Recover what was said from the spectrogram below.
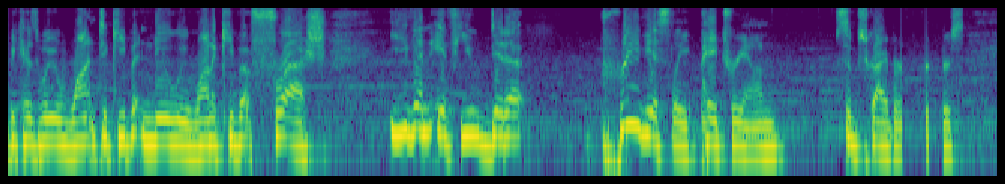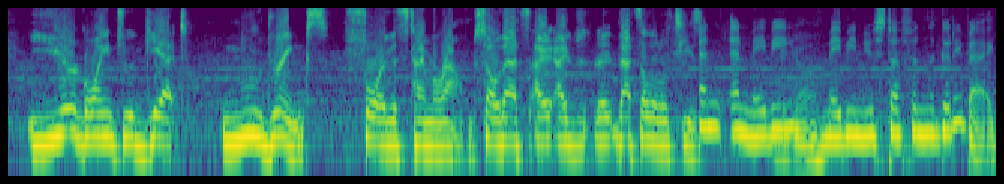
because we want to keep it new, we want to keep it fresh. Even if you did it previously, Patreon subscribers, you're going to get new drinks for this time around. So that's I, I that's a little teaser. And and maybe maybe new stuff in the goodie bag.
